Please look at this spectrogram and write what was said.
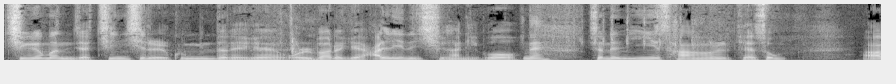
지금은 이제 진실을 국민들에게 올바르게 알리는 시간이고 네. 저는 이 상황을 계속 아,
